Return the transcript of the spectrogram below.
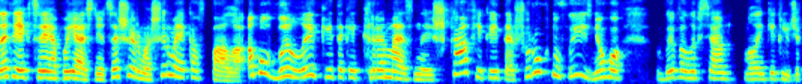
Знаєте, як це я пояснюю? Це ширма, ширма, яка впала, або великий такий кремезний шкаф, який теж рухнув, і з нього вивалився маленький ключик.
